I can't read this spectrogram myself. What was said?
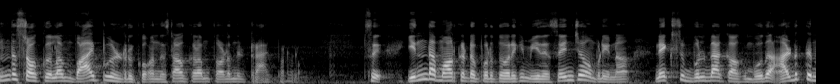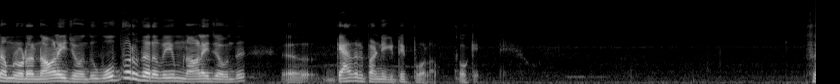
எந்த ஸ்டாக்கெல்லாம் வாய்ப்புகள் இருக்கோ அந்த ஸ்டாக்கெல்லாம் தொடர்ந்து ட்ராக் பண்ணணும். சரி இந்த மார்க்கெட்டை பொறுத்த வரைக்கும் இதை செஞ்சோம் அப்படின்னா நெக்ஸ்ட் புல் பேக் ஆகும்போது அடுத்து நம்மளோட நாலேஜை வந்து ஒவ்வொரு தடவையும் நாலேஜை வந்து கேதர் பண்ணிக்கிட்டே போகலாம். ஓகே ஸோ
